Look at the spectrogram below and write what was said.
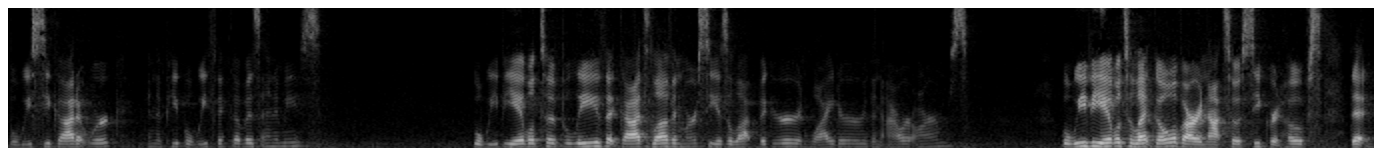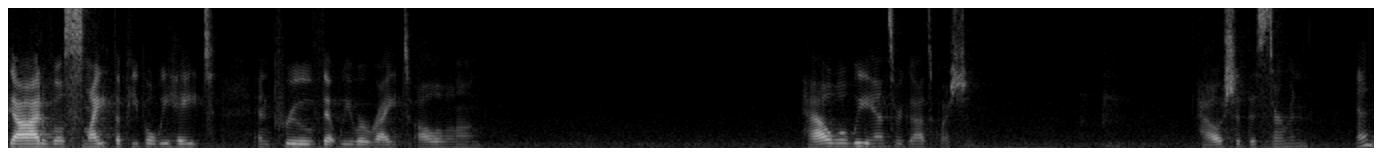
Will we see God at work in the people we think of as enemies? Will we be able to believe that God's love and mercy is a lot bigger and wider than our arms? Will we be able to let go of our not so secret hopes that God will smite the people we hate and prove that we were right all along? How will we answer God's question? How should this sermon end?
